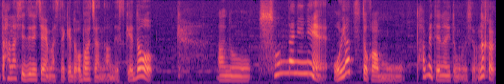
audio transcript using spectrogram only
っと話ずれちゃいましたけどおばあちゃんなんですけどあのそんなにねおやつとかも食べてないと思うんですよ。なんか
